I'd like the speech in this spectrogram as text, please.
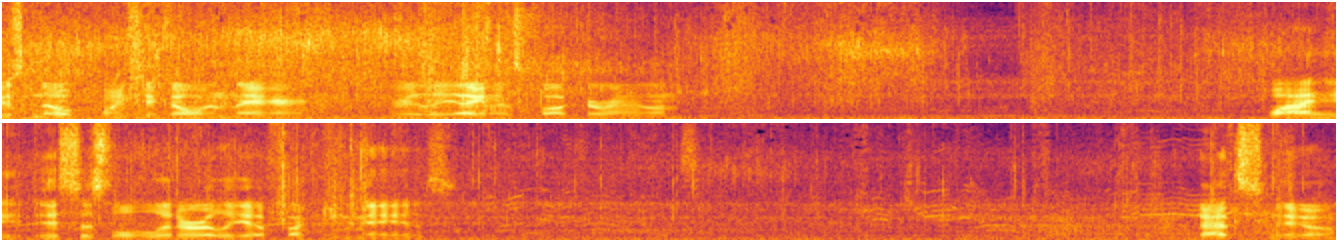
There's no point to going there, really. I can just walk around. Why? This is literally a fucking maze. That's new.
